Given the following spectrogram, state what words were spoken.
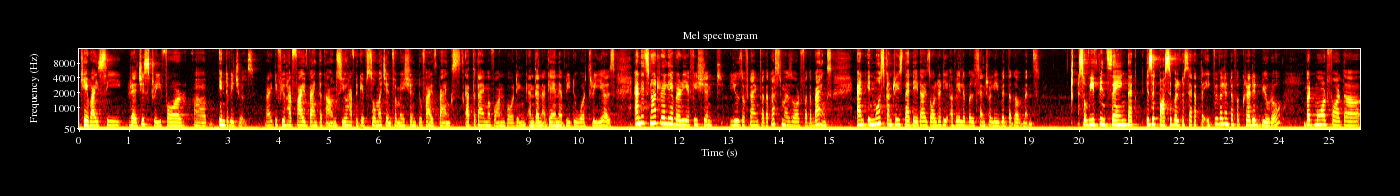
KYC registry for uh, individuals right? If you have five bank accounts, you have to give so much information to five banks at the time of onboarding, and then again every two or three years. And it's not really a very efficient use of time for the customers or for the banks. And in most countries, that data is already available centrally with the governments. So we've been saying that is it possible to set up the equivalent of a credit bureau, but more for the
